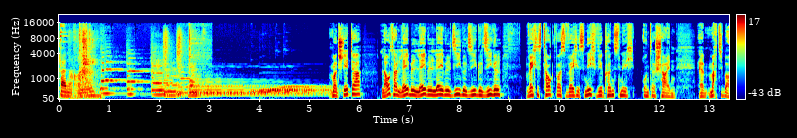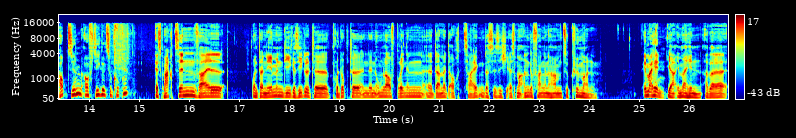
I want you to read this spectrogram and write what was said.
keine Ahnung. Man steht da, lauter Label, Label, Label, Siegel, Siegel, Siegel welches taugt was, welches nicht. Wir können es nicht unterscheiden. Äh, macht es überhaupt Sinn, auf Siegel zu gucken? Es macht Sinn, weil Unternehmen, die gesiegelte Produkte in den Umlauf bringen, äh, damit auch zeigen, dass sie sich erstmal angefangen haben zu kümmern. Immerhin. Ja, immerhin. Aber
